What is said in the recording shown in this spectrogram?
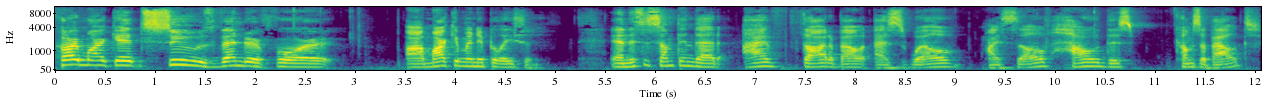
Card Market sues vendor for uh, market manipulation. And this is something that I've thought about as well myself, how this comes about,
